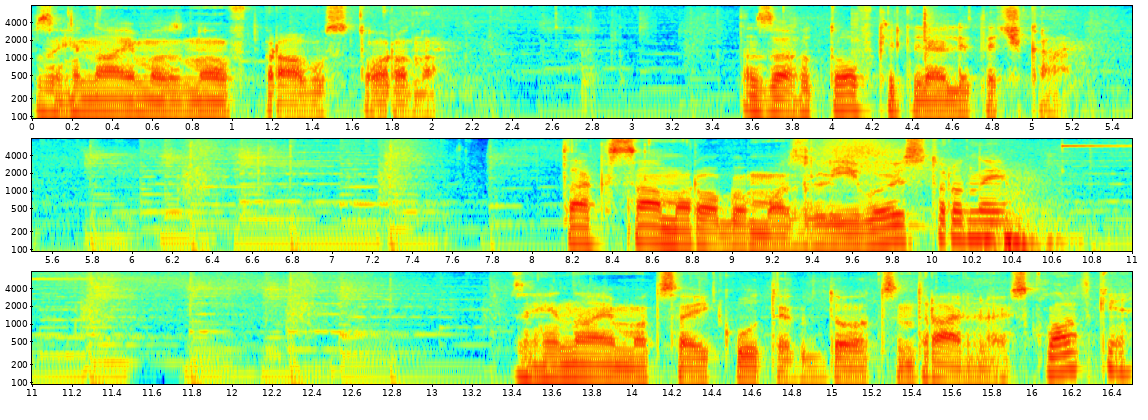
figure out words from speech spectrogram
згинаємо знову в праву сторону. Заготовки для літачка. Так само робимо з лівої сторони. Згинаємо цей кутик до центральної складки.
